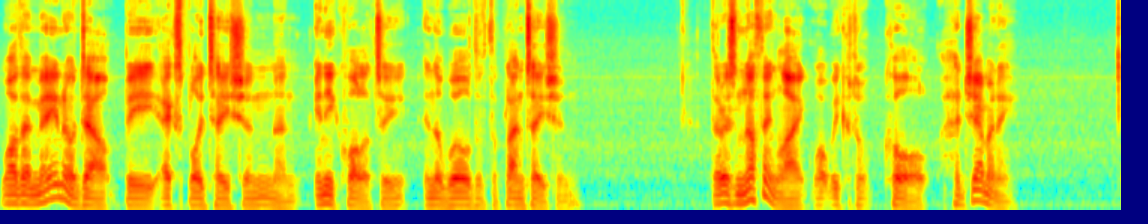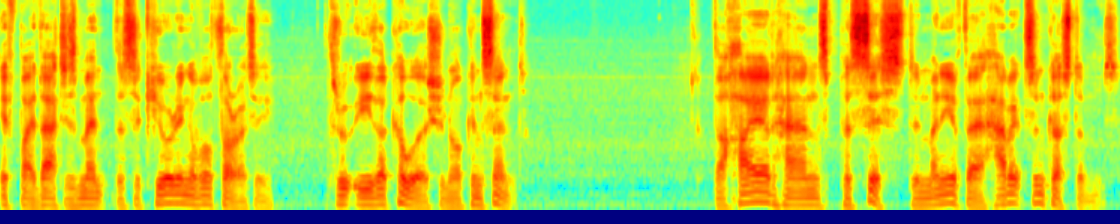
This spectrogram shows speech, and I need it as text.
while there may no doubt be exploitation and inequality in the world of the plantation, there is nothing like what we could call hegemony, if by that is meant the securing of authority through either coercion or consent. The hired hands persist in many of their habits and customs,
